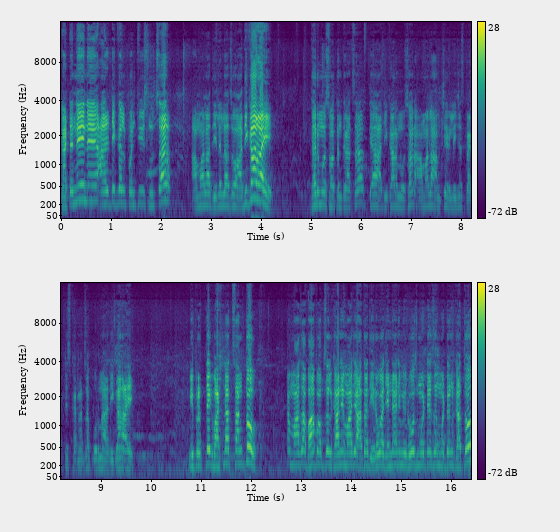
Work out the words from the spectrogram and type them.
घटनेने आर्टिकल पंचवीसनुसार आम्हाला दिलेला जो अधिकार आहे धर्म स्वातंत्र्याचा त्या अधिकारानुसार आम्हाला आमची रिलिजियस प्रॅक्टिस करण्याचा पूर्ण अधिकार आहे. मी प्रत्येक भाषणात सांगतो का माझा बाप अफजल खान माझ्या हातात हिरवा झेंडा आणि मी रोज मोठ्याचं मटण खातो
